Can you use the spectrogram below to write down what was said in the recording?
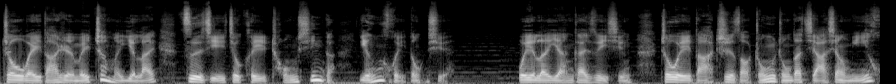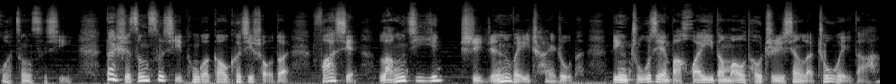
周伟达认为这么一来，自己就可以重新的赢回董雪。为了掩盖罪行，周伟达制造种种的假象迷惑曾思琪。但是曾思琪通过高科技手段发现狼基因是人为掺入的，并逐渐把怀疑的矛头指向了周伟达。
